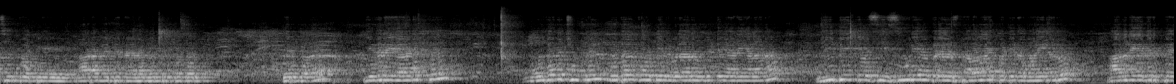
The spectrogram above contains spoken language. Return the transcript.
காட்சி போட்டி ஆரம்பித்து நடைபெற்றுக் கொண்டு இதனை அடுத்து முதல் சுற்றில் முதல் போட்டியில் விளையாடும் வேண்டிய அணிகளான விபிகேசி சூர்யா பிரதேஷ் தலவாய்ப்பட்டினம் அணியினரும் அதனை எதிர்த்து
